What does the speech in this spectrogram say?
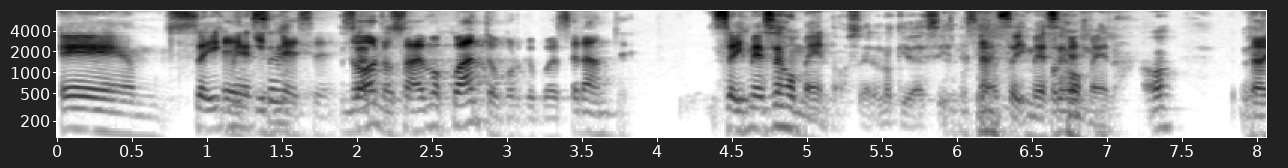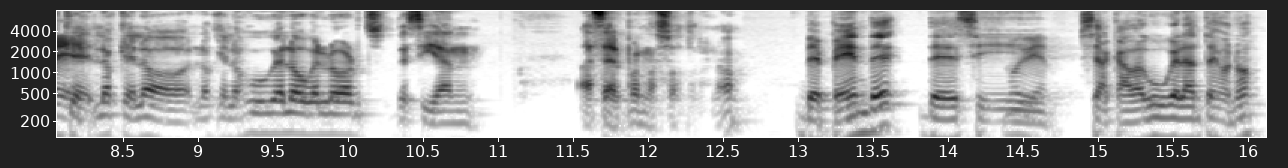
eh, seis X meses. meses. No, no sabemos cuánto, porque puede ser antes. Seis meses o menos, era lo que iba a decir. O sea, seis meses o menos, ¿no? Lo que, lo, que lo, lo que los Google Overlords decidan hacer por nosotros, ¿no? Depende de si se acaba Google antes o no,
